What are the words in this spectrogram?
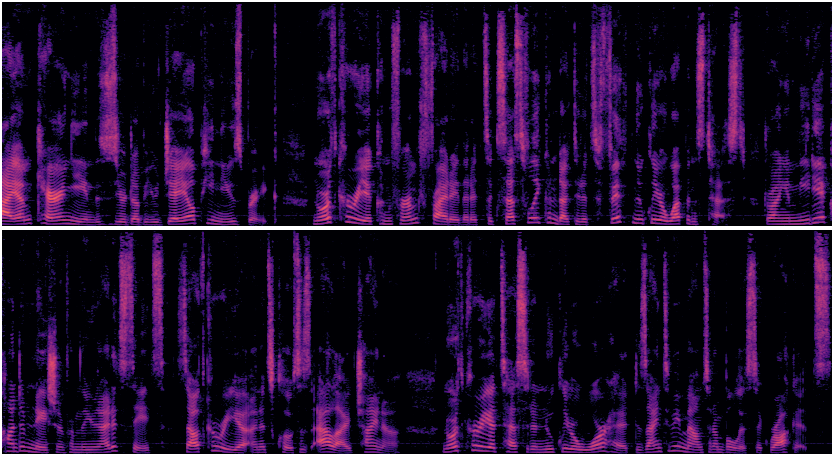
Hi, I'm Karen Yi, and this is your WJLP News Break. North Korea confirmed Friday that it successfully conducted its fifth nuclear weapons test, drawing immediate condemnation from the United States, South Korea, and its closest ally, China. North Korea tested a nuclear warhead designed to be mounted on ballistic rockets.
